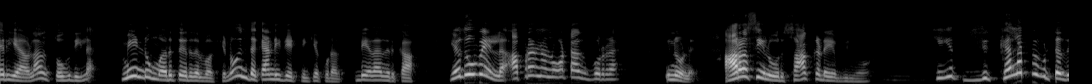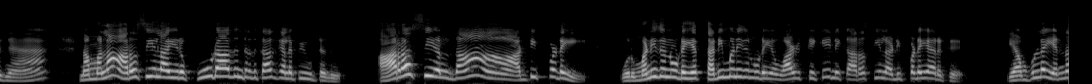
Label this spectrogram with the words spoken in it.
ஏரியாவில் அந்த தொகுதியில் மீண்டும் மறுதேர்தல் வைக்கணும். இந்த கேண்டிடேட் நிற்கக்கூடாது இப்படி ஏதாவது இருக்கா? எதுவுமே இல்லை. அப்புறம் நான் நோட்டாவுக்கு போடுறேன் இன்னொன்று அரசியல் ஒரு சாக்கடை அப்படின்னுவோம் இது கிளப்பி விட்டதுங்க. நம்மலாம் அரசியல் ஆகிடக்கூடாதுன்றதுக்காக கிளப்பி விட்டது. அரசியல் தான் அடிப்படை. ஒரு மனிதனுடைய தனி மனிதனுடைய வாழ்க்கைக்கு இன்னைக்கு அரசியல் அடிப்படையாக இருக்குது என் பிள்ளை என்ன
